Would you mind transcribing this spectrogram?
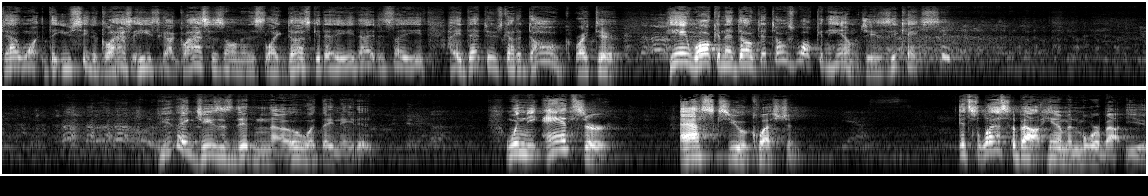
that one that you see the glasses. He's got glasses on, and it's like dusk. He, he, he, hey, that dude's got a dog right there. He ain't walking that dog. That dog's walking him. Jesus, he can't see. You think Jesus didn't know what they needed? When the answer asks you a question, it's less about him and more about you.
